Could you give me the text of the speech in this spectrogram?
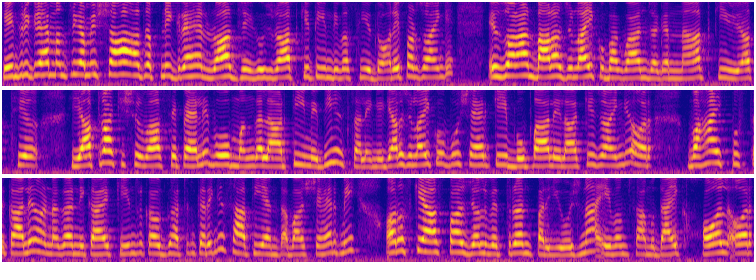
केंद्रीय गृह मंत्री अमित शाह आज अपने गृह राज्य गुजरात के तीन दिवसीय दौरे पर जाएँगे। इस दौरान 12 जुलाई को भगवान जगन्नाथ की रथ यात्रा की शुरुआत से पहले वो मंगल आरती में भी हिस्सा लेंगे। 11 जुलाई को वो शहर के भोपाल इलाके जाएँगे और वहाँ एक पुस्तकालय और नगर निकाय केंद्र का उद्घाटन करेंगे। साथ ही अहमदाबाद शहर में और उसके आसपास जल वितरण परियोजना एवं सामुदायिक हॉल और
